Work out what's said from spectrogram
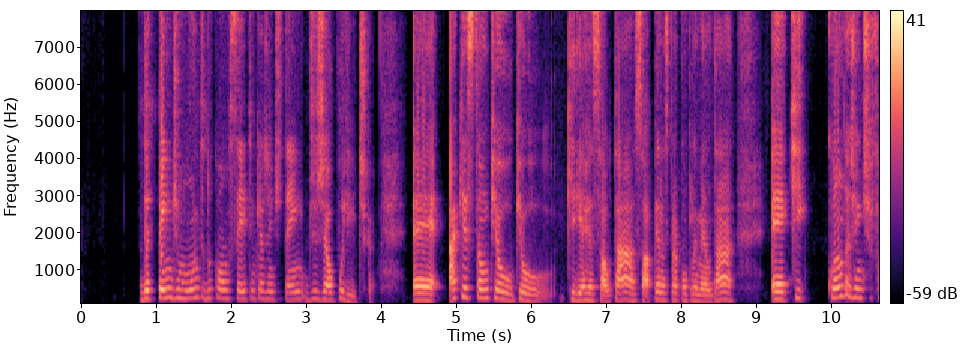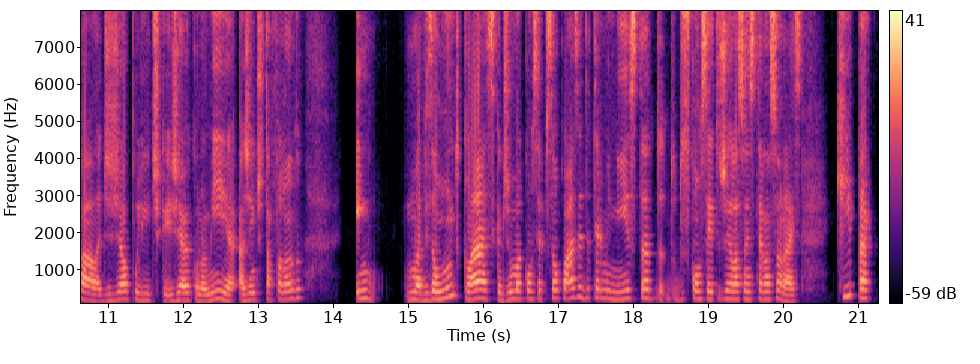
depende muito do conceito em que a gente tem de geopolítica. É, a questão que eu, que eu queria ressaltar, só apenas para complementar, é que quando a gente fala de geopolítica e geoeconomia, a gente está falando em uma visão muito clássica de uma concepção quase determinista do, dos conceitos de relações internacionais, que para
